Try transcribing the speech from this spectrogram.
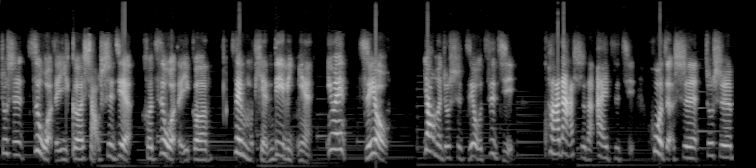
就是自我的一个小世界和自我的一个这亩田地里面，因为只有要么就是只有自己夸大式的爱自己，或者是就是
